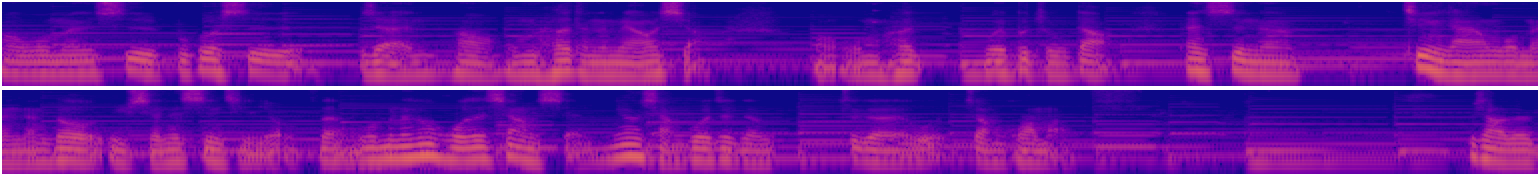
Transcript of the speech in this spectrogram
哦，我们是不过是人，哦，我们何等的渺小，哦，我们何微不足道。但是呢，竟然我们能够与神的性情有份，我们能够活得像神。你有想过这个这个状况吗？不晓得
